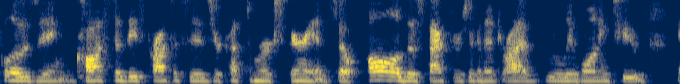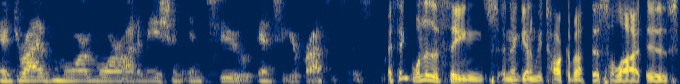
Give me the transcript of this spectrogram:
closing cost of these processes your customer experience. So all of those factors are going to drive really wanting to you know, drive more and more automation into into your processes. I think one of the things, and again, we talk about this a lot, is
